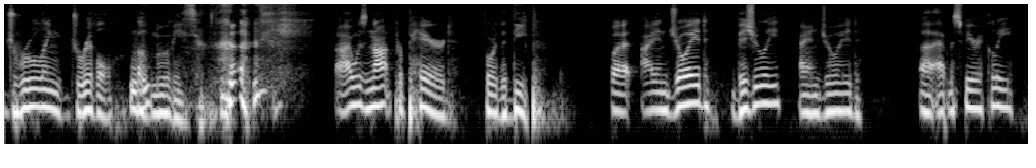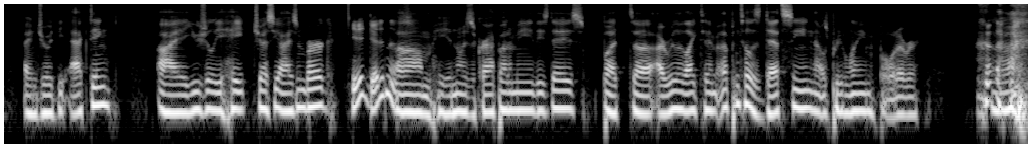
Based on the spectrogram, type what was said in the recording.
drooling drivel of mm-hmm. movies, I was not prepared for the deep. But I enjoyed visually, I enjoyed uh, atmospherically, I enjoyed the acting. I usually hate Jesse Eisenberg. He did good in this. Um, he annoys the crap out of me these days, but uh, I really liked him up until his death scene. That was pretty lame, but whatever. Uh,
